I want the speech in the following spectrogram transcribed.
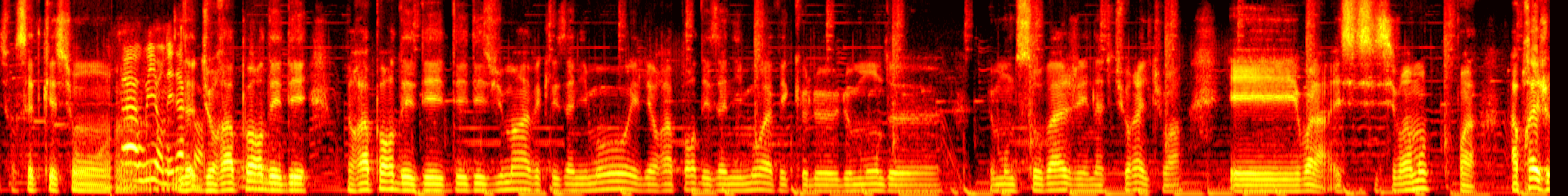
sur cette question Ah oui, on est du rapport des, des, le rapport des, des, des, des humains avec les animaux et le rapport des animaux avec le, le monde euh, le monde sauvage et naturel, tu vois. Et voilà, et c'est- vraiment voilà. Après, je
